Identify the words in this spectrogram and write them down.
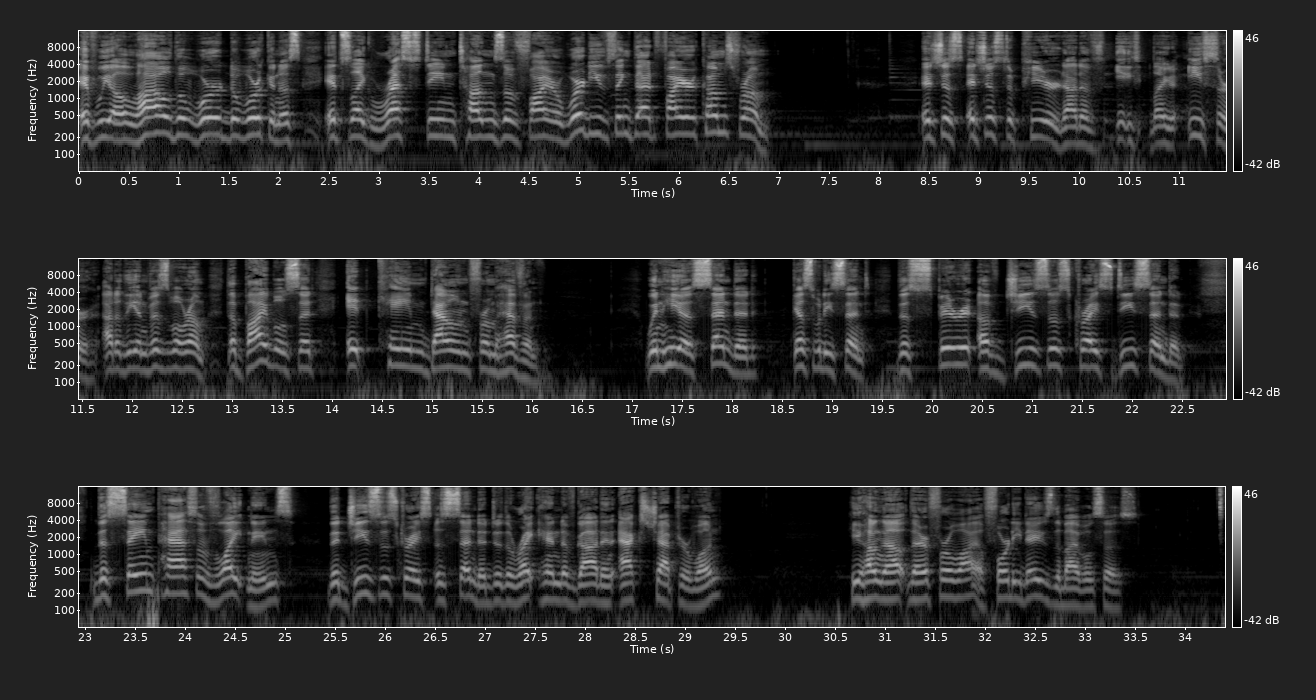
If we allow the word to work in us, it's like resting tongues of fire. Where do you think that fire comes from? It's just it's just appeared out of e- like ether, out of the invisible realm. The Bible said it came down from heaven. When he ascended, guess what he sent? The spirit of Jesus Christ descended. The same path of lightnings that Jesus Christ ascended to the right hand of God in Acts chapter 1. He hung out there for a while, 40 days the Bible says.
